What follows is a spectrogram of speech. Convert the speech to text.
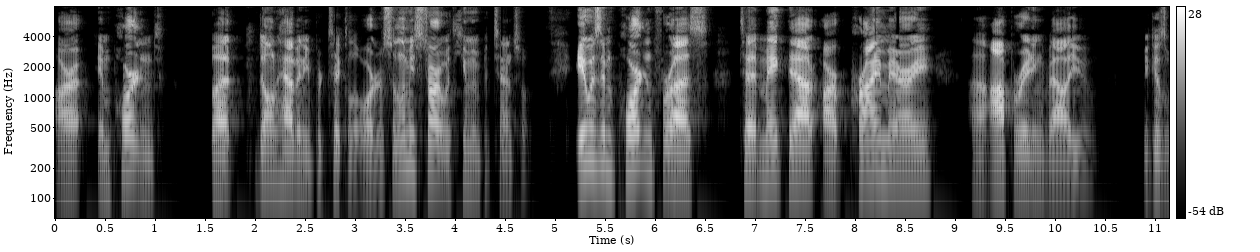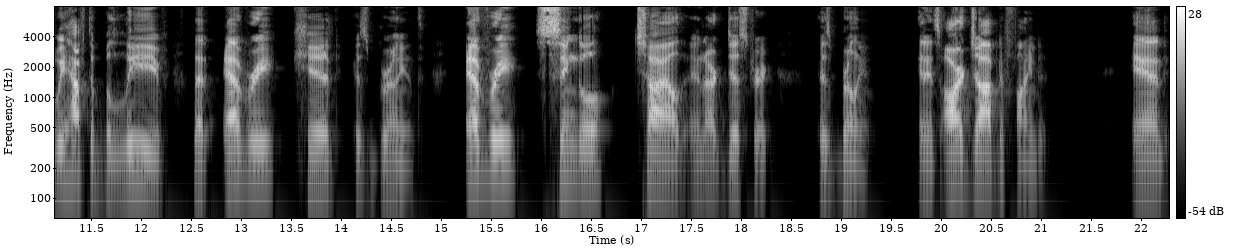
are important, but don't have any particular order. So let me start with human potential. It was important for us to make that our primary uh, operating value because we have to believe that every kid is brilliant. Every single child in our district is brilliant, and it's our job to find it. And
